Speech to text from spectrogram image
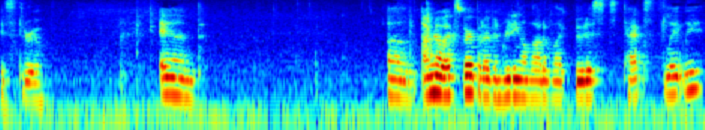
is through. And um, I'm no expert, but I've been reading a lot of like Buddhist texts lately.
